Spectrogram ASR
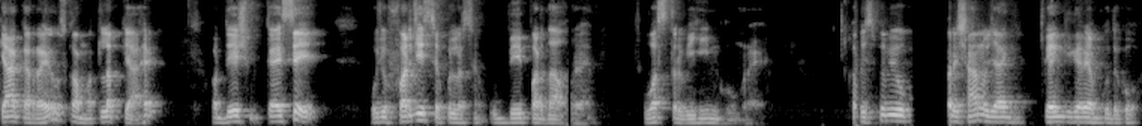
क्या कर रहे हैं, उसका मतलब क्या है? और देश कैसे, वो जो फर्जी सेकुलर्स हैं, वो बेपर्दा हो रहे हैं, वस्त्र विहीन घूम रहे हैं। अब इस पर भी वो परेशान हो जाएँगे, कहेंगे कह रहे हमको देखो,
